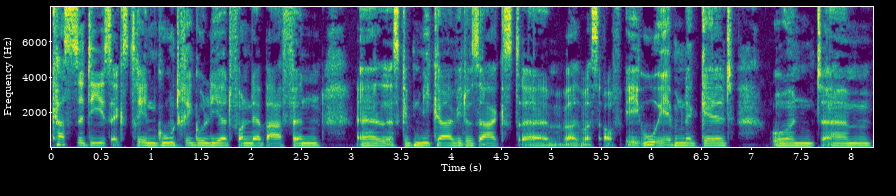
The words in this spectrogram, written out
Custody ist extrem gut reguliert von der BaFin. Äh, es gibt Mika, wie du sagst, äh, was auf EU-Ebene gilt. Und ähm,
